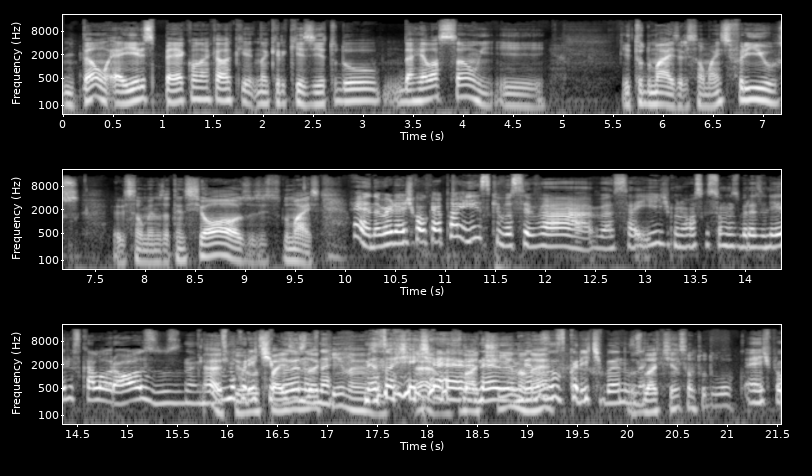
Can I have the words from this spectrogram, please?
Então, aí eles pecam naquela, que- naquele quesito do, da relação e, e, e tudo mais. Eles são mais frios, eles são menos atenciosos e tudo mais. É, na verdade, qualquer país que você vá, vá sair, tipo, nós que somos brasileiros calorosos, né? É, mesmo os curitibanos, né? daqui, né? Mesmo a gente é, é, os né? Menos né? os curitibanos, Os né? latinos são tudo louco. É, tipo,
